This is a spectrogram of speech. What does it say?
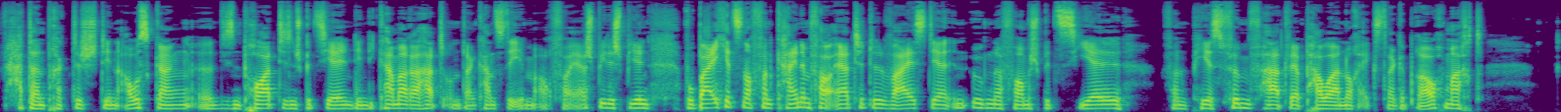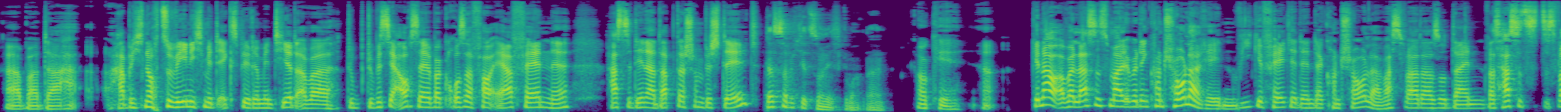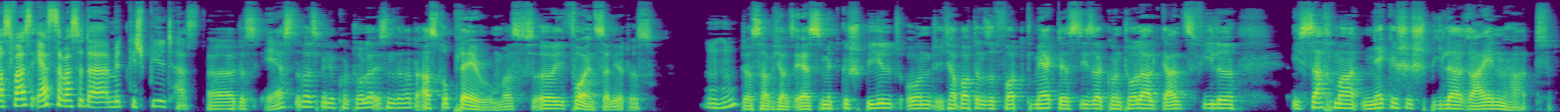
hat dann praktisch den Ausgang, äh, diesen Port, diesen speziellen, den die Kamera hat und dann kannst du eben auch VR-Spiele spielen. Wobei ich jetzt noch von keinem VR-Titel weiß, der in irgendeiner Form speziell von PS5 Hardware Power noch extra Gebrauch macht. Aber da habe ich noch zu wenig mit experimentiert, aber du, du bist ja auch selber großer VR-Fan, ne? Hast du den Adapter schon bestellt? Das habe ich jetzt noch nicht gemacht, nein. Okay, ja. Genau, aber lass uns mal über den Controller reden. Wie gefällt dir denn der Controller? Was war da so dein, was hast du, was war das erste, was du da mitgespielt hast? Äh, das erste, was mit dem Controller ist, ist das Astro Playroom, was äh, vorinstalliert ist. Mhm. Das habe ich als erstes mitgespielt und ich habe auch dann sofort gemerkt, dass dieser Controller halt ganz viele, ich sag mal, neckische Spielereien hat.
